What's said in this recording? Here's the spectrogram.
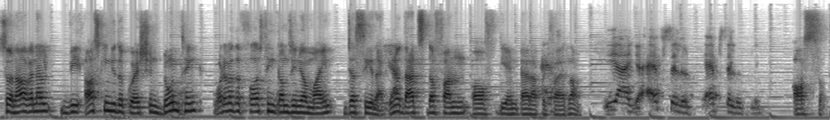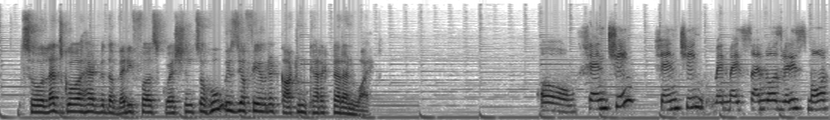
So now when I'll be asking you the question, don't think whatever the first thing comes in your mind, just say that. Yeah. You know, that's the fun of the entire rapid fire round. Yeah, yeah, absolutely, absolutely. Awesome. So let's go ahead with the very first question. So, who is your favorite cartoon character and why? Oh, Shin Chan. Shin Chan. When my son was very small,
